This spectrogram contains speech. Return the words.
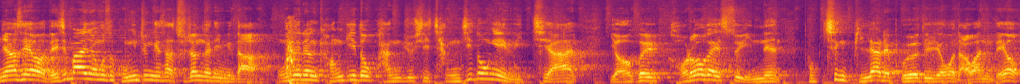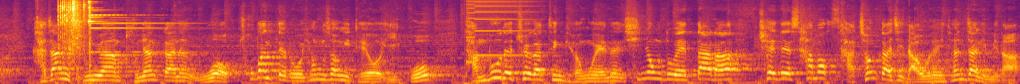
안녕하세요. 내집마련 연구소 공인중개사 주정근입니다. 오늘은 경기도 광주시 장지동에 위치한 역을 걸어갈 수 있는 복층 빌라를 보여드리려고 나왔는데요. 가장 중요한 분양가는 5억 초반대로 형성이 되어 있고 담보대출 같은 경우에는 신용도에 따라 최대 3억 4천까지 나오는 현장입니다.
